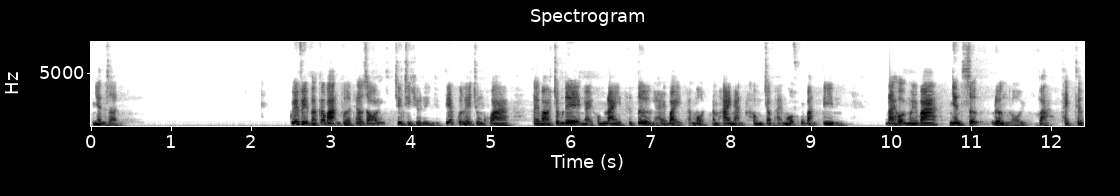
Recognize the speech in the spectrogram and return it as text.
nhân dân. Quý vị và các bạn vừa theo dõi chương trình truyền hình trực tiếp của Lê Trung Khoa, Thời báo chấm ngày hôm nay thứ Tư ngày 27 tháng 1 năm 2021 với bản tin Đại hội 13 nhân sự đường lối và thách thức.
